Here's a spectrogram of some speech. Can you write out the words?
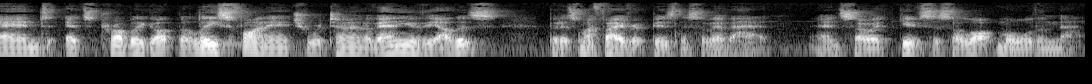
and it's probably got the least financial return of any of the others, but it's my favourite business I've ever had. And so it gives us a lot more than that.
